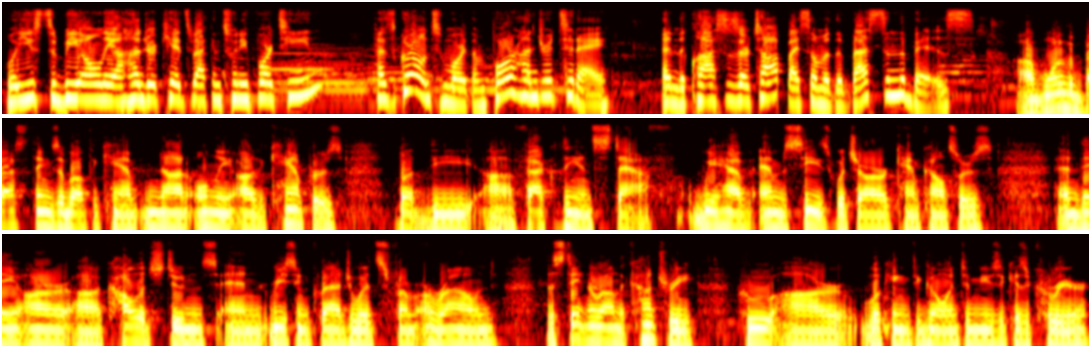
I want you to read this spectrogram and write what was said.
What used to be only 100 kids back in 2014 has grown to more than 400 today. And the classes are taught by some of the best in the biz. Um, one of the best things about the camp not only are the campers, but the uh, faculty and staff. We have MCs, which are camp counselors, and they are uh, college students and recent graduates from around the state and around the country who are looking to go into music as a career.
